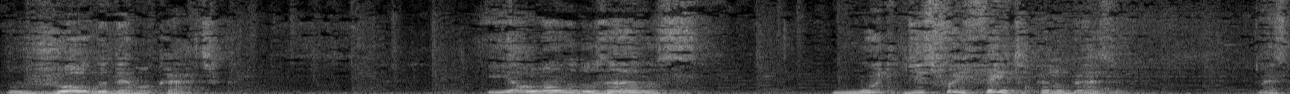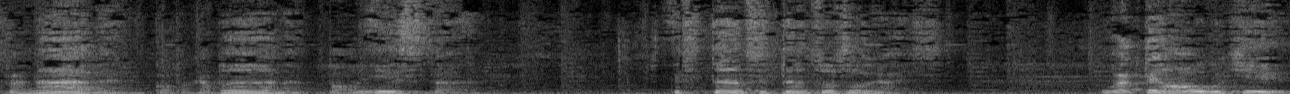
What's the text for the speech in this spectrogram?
do jogo democrático. E ao longo dos anos, muito disso foi feito pelo Brasil. Na Esplanada, Copacabana, Paulista, e tantos e tantos outros lugares. Agora tem algo que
